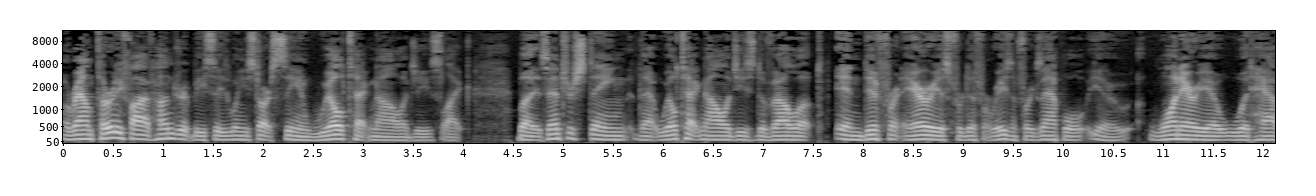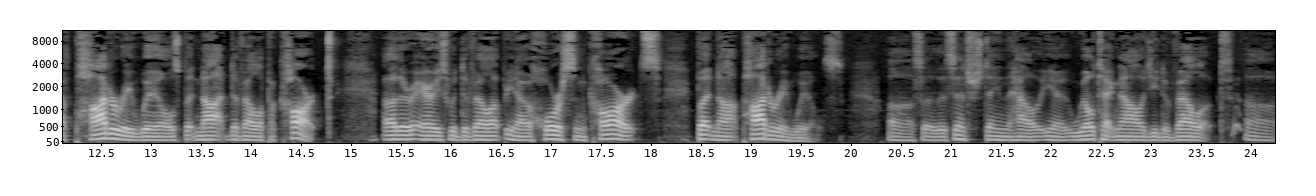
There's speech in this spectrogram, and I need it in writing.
Around 3500 BC is when you start seeing wheel technologies like but it's interesting that wheel technologies developed in different areas for different reasons. For example, you know, one area would have pottery wheels but not develop a cart. Other areas would develop, you know, horse and carts but not pottery wheels. Uh, so that's interesting how you know wheel technology developed uh,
